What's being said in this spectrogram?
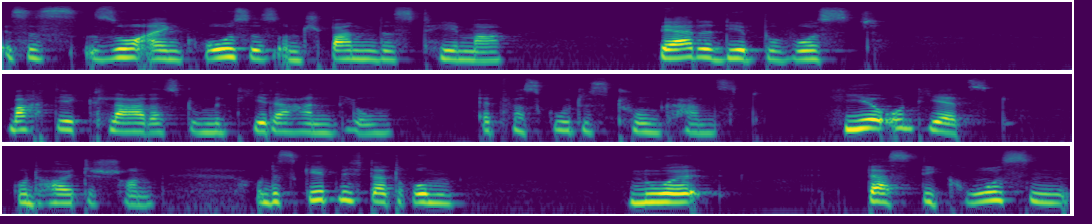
es ist so ein großes und spannendes Thema. Werde dir bewusst, mach dir klar, dass du mit jeder Handlung etwas Gutes tun kannst. Hier und jetzt und heute schon. Und es geht nicht darum, nur, dass die großen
